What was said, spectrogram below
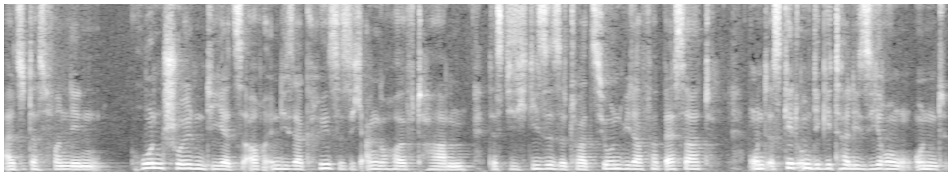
also dass von den hohen Schulden, die jetzt auch in dieser Krise sich angehäuft haben, dass sich diese Situation wieder verbessert. Und es geht um Digitalisierung und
